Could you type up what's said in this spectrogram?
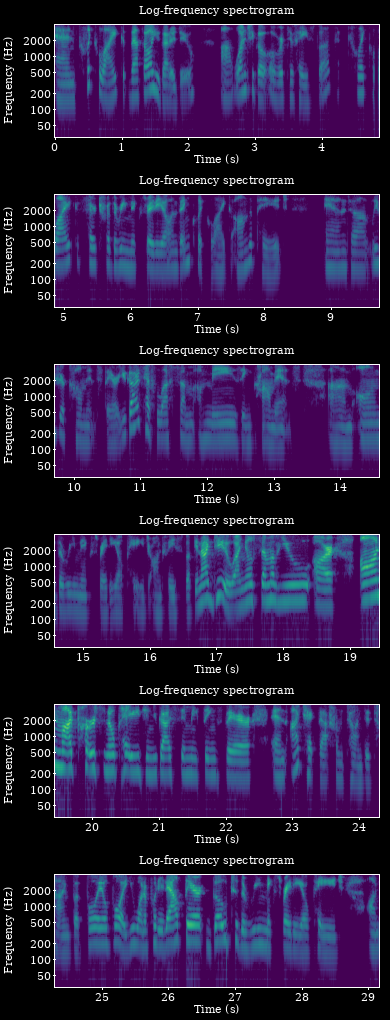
and click like. That's all you got to do. Uh, once you go over to Facebook, click like, search for the Remix Radio, and then click like on the page and uh, leave your comments there. You guys have left some amazing comments um, on the Remix Radio page on Facebook. And I do. I know some of you are on my personal page and you guys send me things there. And I check that from time to time. But boy, oh boy, you want to put it out there, go to the Remix Radio page on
